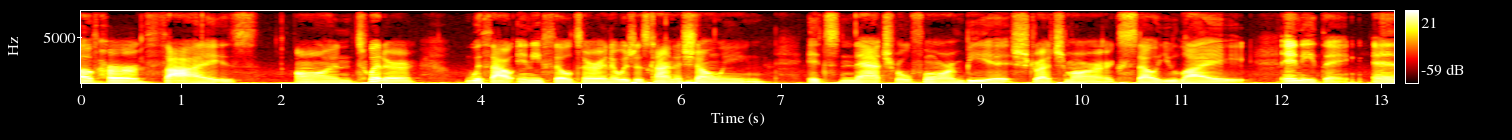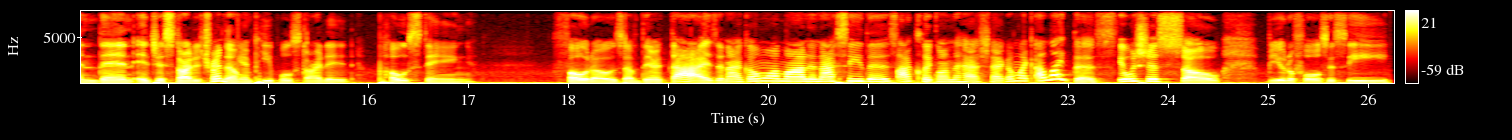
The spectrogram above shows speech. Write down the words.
of her thighs on Twitter without any filter and it was just kind of showing its natural form, be it stretch marks, cellulite, anything. And then it just started trending, and people started posting photos of their thighs. And I go online and I see this. I click on the hashtag. I'm like, I like this. It was just so beautiful to see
